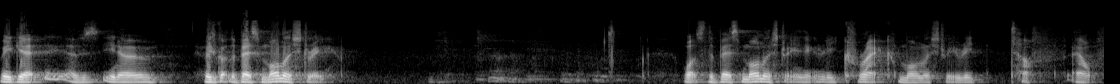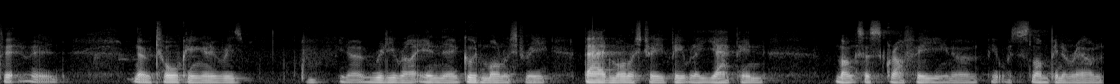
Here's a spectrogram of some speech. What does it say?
We get, you know, who's got the best monastery what's the best monastery? Really crack monastery, really tough outfit, really no talking, everybody's you know really right in there. Good monastery, bad monastery, people are yapping, monks are scruffy, you know, people are slumping around.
